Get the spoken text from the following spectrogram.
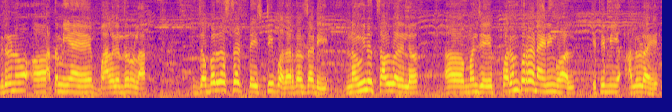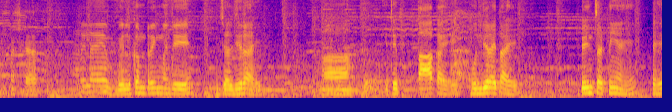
मित्रांनो आता मी आहे बालगंधर्वला. जबरदस्त टेस्टी पदार्थांसाठी नवीनच चालू झालेलं म्हणजे परंपरा डायनिंग हॉल येथे मी आलेलो आहे. नमस्कार. आलेलं आहे वेलकम ड्रिंक म्हणजे जलजिरा आहे. इथे ताक आहे बुंदी रायता आहे ग्रीन चटणी आहे.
